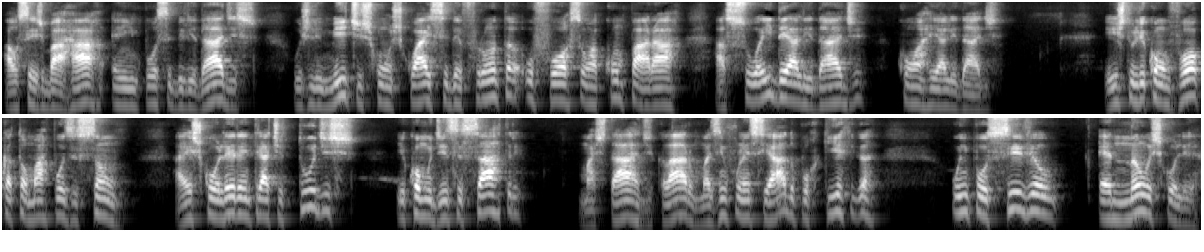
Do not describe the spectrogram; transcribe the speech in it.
Ao se esbarrar em impossibilidades, os limites com os quais se defronta o forçam a comparar a sua idealidade com a realidade. Isto lhe convoca a tomar posição a escolher entre atitudes e, como disse Sartre, mais tarde, claro, mas influenciado por Kierkegaard, o impossível é não escolher.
